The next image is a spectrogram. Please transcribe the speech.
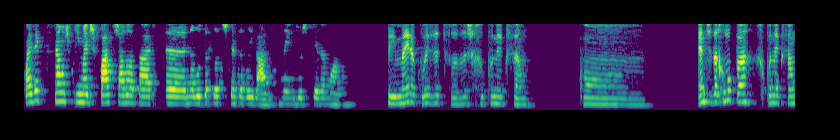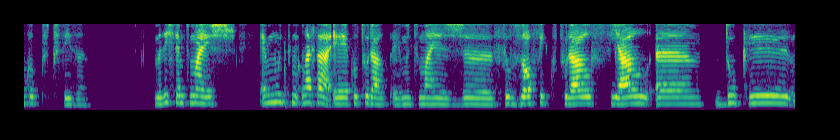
Quais é que são os primeiros passos a adotar uh, na luta pela sustentabilidade na indústria da moda? Primeira coisa de todas, reconexão com antes da roupa, reconexão com o que se precisa. Mas isto é muito mais, é muito, lá está, é cultural, é muito mais uh, filosófico, cultural, social uh, do que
